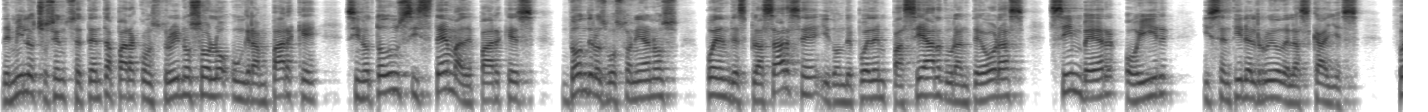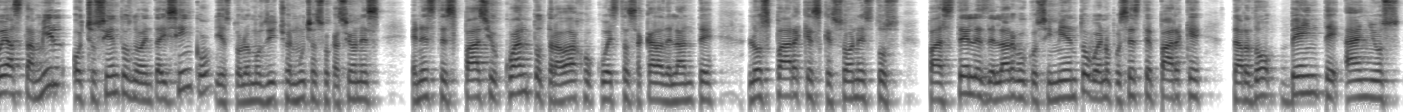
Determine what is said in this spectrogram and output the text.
de 1870 para construir no solo un gran parque, sino todo un sistema de parques donde los bostonianos pueden desplazarse y donde pueden pasear durante horas sin ver, oír y sentir el ruido de las calles. Fue hasta 1895, y esto lo hemos dicho en muchas ocasiones en este espacio, cuánto trabajo cuesta sacar adelante los parques que son estos pasteles de largo cocimiento. Bueno, pues este parque tardó 20 años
